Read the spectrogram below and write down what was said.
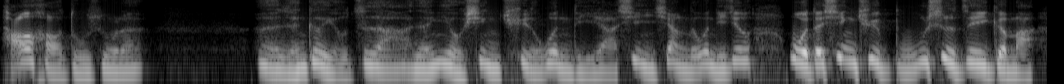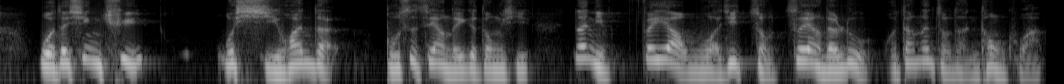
好好读书呢？呃，人各有志啊，人有兴趣的问题啊，性向的问题，就是我的兴趣不是这个嘛？我的兴趣，我喜欢的不是这样的一个东西。那你非要我去走这样的路，我当然走得很痛苦啊。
